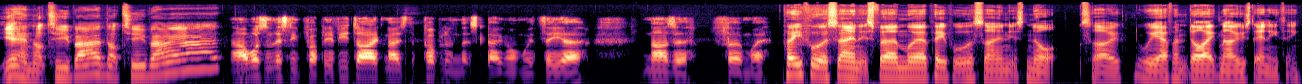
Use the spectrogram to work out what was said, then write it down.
Yeah, not too bad, not too bad. No, I wasn't listening properly. Have you diagnosed the problem that's going on with the uh, Naze firmware? people are saying it's firmware. People are saying it's not. So we haven't diagnosed anything.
